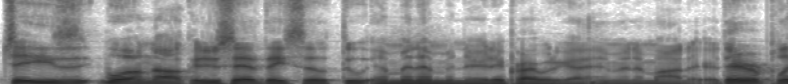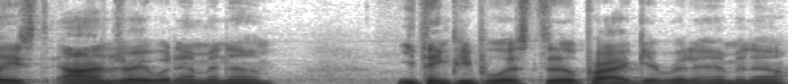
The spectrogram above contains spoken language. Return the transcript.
Jay Z. Well, no, because you said if they still threw Eminem in there, they probably would have got Eminem out of there. They replaced Andre with Eminem. You think people would still probably get rid of Eminem?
